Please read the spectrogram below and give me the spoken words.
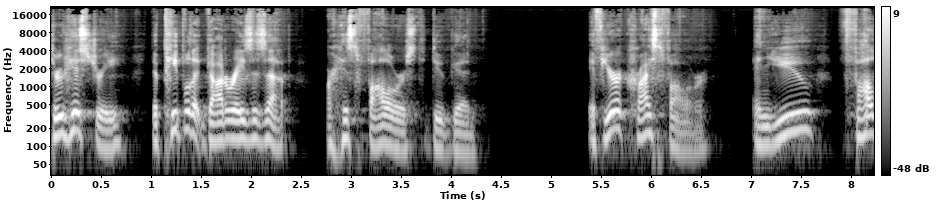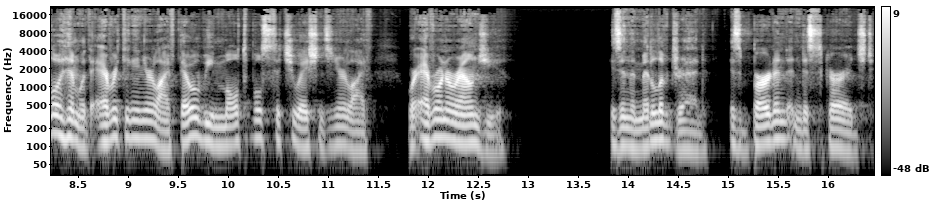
Through history, the people that God raises up are his followers to do good. If you're a Christ follower and you follow him with everything in your life, there will be multiple situations in your life where everyone around you is in the middle of dread, is burdened and discouraged,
